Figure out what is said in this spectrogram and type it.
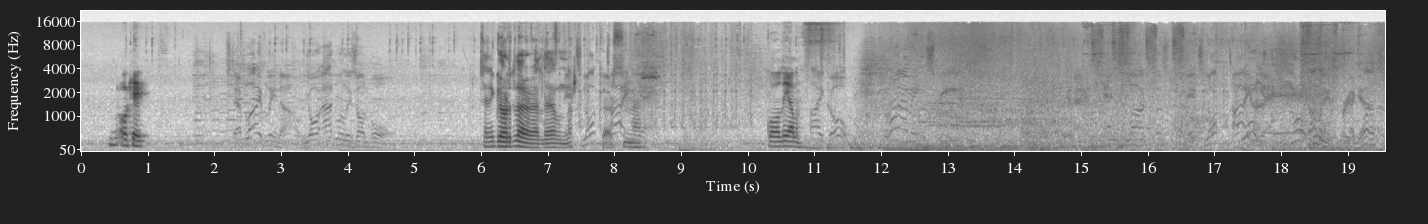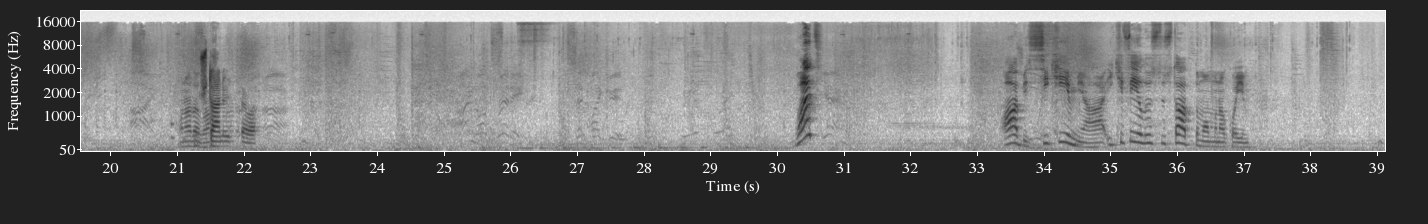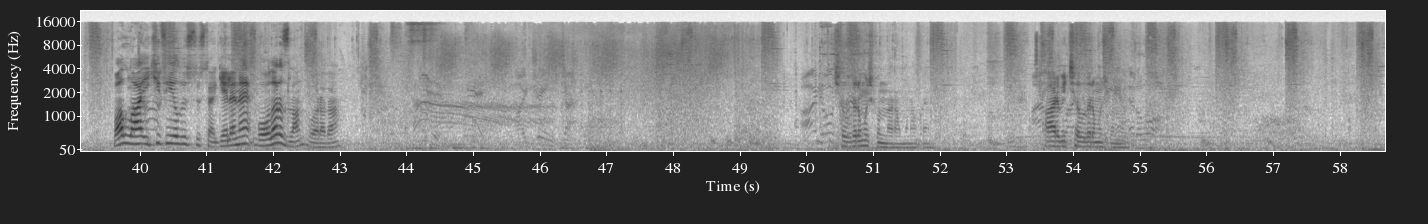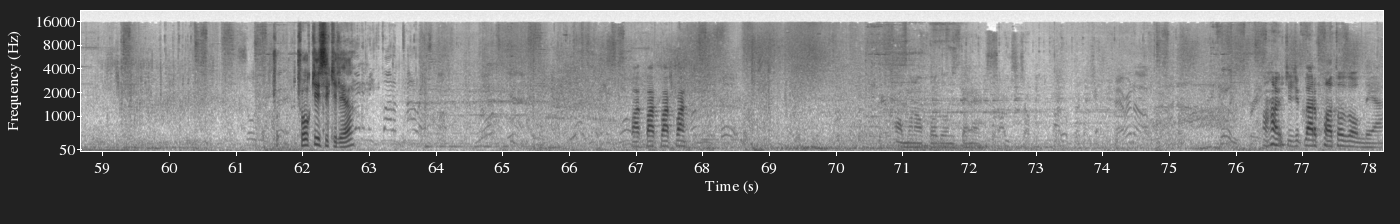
okey. Seni gördüler herhalde ya bunlar. Görsünler. Go'layalım. I go. Ramming speed. X marks the- It's Abi sikiyim ya. İki fail üst üste attım amına koyayım. Vallahi iki fail üst üste. Gelene go'larız lan bu arada. Çıldırmış bunlar amına koyayım. Harbi çıldırmış bunlar. along. Çok iyi skill ya. Bak bak bak bak. Amına koyduğum seni. Aha çocuklar patoz oldu ya.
